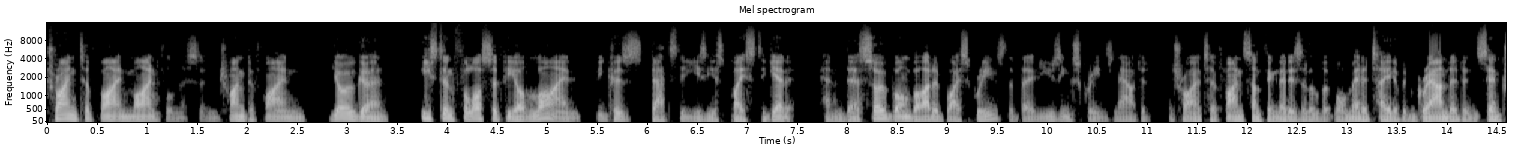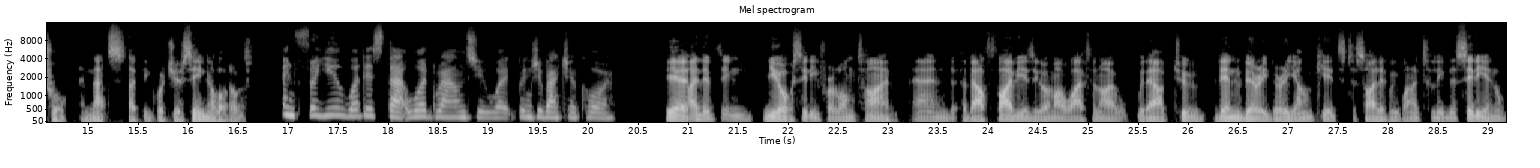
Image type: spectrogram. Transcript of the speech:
trying to find mindfulness and trying to find yoga and Eastern philosophy online because that's the easiest place to get it. And they're so bombarded by screens that they're using screens now to try to find something that is a little bit more meditative and grounded and central. And that's, I think, what you're seeing a lot of. And for you, what is that? What grounds you? What brings you back to your core? Yeah, I lived in New York City for a long time. And about five years ago, my wife and I, with our two then very, very young kids, decided we wanted to leave the city. And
